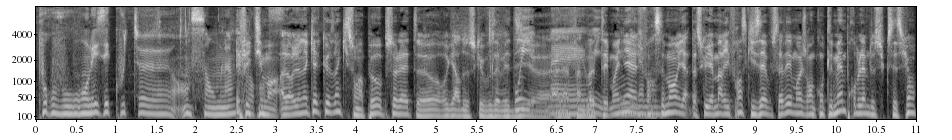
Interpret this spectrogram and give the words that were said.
pour vous. On les écoute euh, ensemble. Hein, Effectivement. Alors il y en a quelques-uns qui sont un peu obsolètes euh, au regard de ce que vous avez dit à la fin de votre témoignage. Forcément, il y a, parce qu'il y a Marie-France qui disait, vous savez, moi je rencontre les mêmes problèmes de succession.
